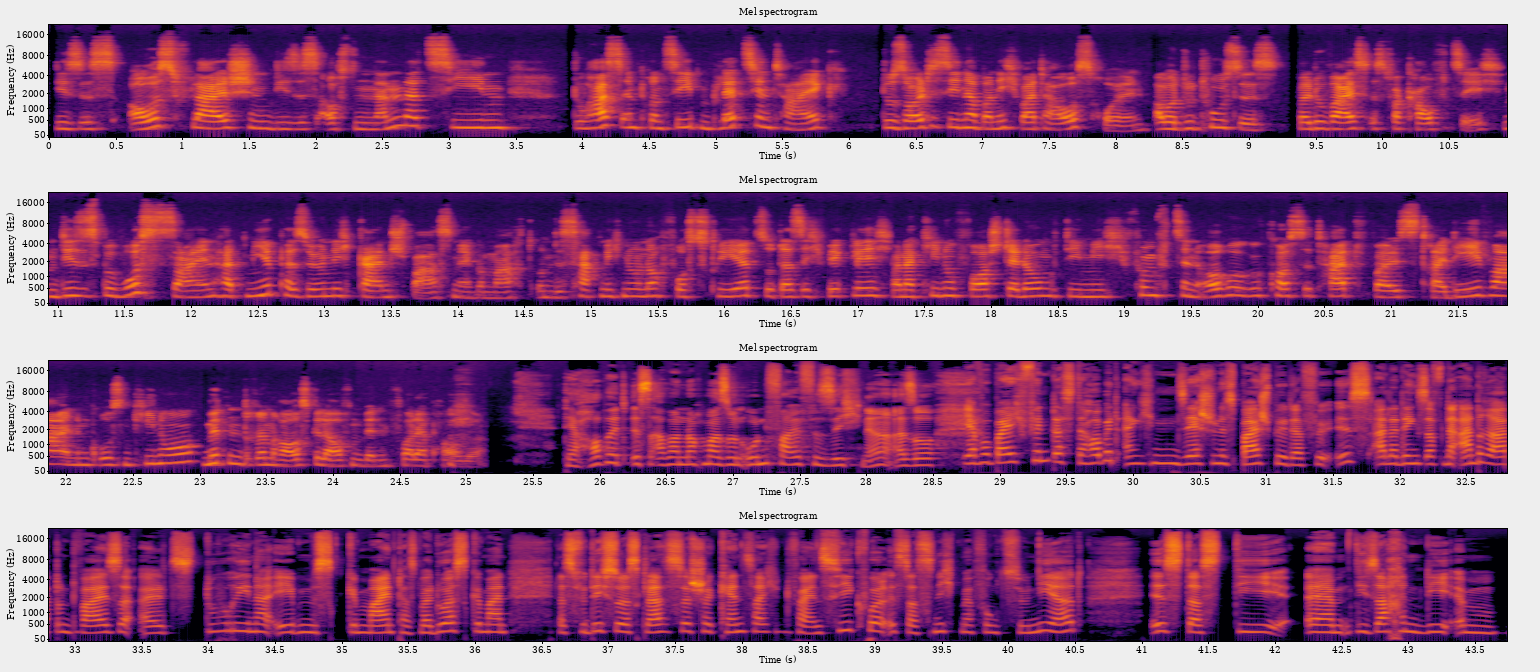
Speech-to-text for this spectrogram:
Dieses Ausfleischen, dieses Auseinanderziehen. Du hast im Prinzip einen Plätzchenteig, Du solltest ihn aber nicht weiter ausrollen. Aber du tust es, weil du weißt, es verkauft sich. Und dieses Bewusstsein hat mir persönlich keinen Spaß mehr gemacht. Und es hat mich nur noch frustriert, sodass ich wirklich bei einer Kinovorstellung, die mich 15 Euro gekostet hat, weil es 3D war in einem großen Kino, mittendrin rausgelaufen bin vor der Pause. Der Hobbit ist aber noch mal so ein Unfall für sich, ne? Also ja, wobei ich finde, dass der Hobbit eigentlich ein sehr schönes Beispiel dafür ist, allerdings auf eine andere Art und Weise, als du Rina eben es gemeint hast, weil du hast gemeint, dass für dich so das klassische Kennzeichen für ein Sequel ist, das nicht mehr funktioniert, ist, dass die ähm, die Sachen, die im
